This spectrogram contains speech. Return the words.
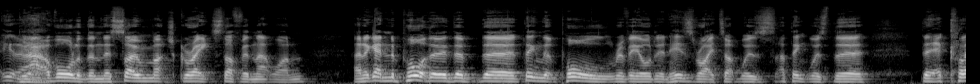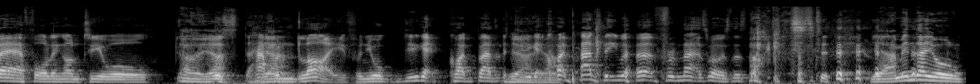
you know, Yeah. out of all of them, there's so much great stuff in that one. And again, the the the the thing that Paul revealed in his write up was, I think, was the the eclair falling onto you all. Oh yeah, Was happened live, and you all did you get quite bad? Did you get yeah. quite badly hurt from that as well? As the, yeah, I mean they all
